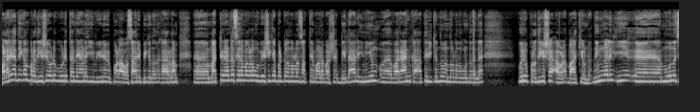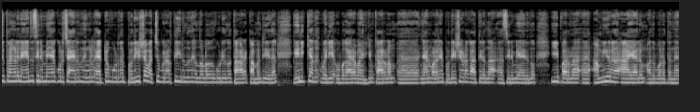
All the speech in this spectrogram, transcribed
വളരെയധികം പ്രതീക്ഷയോടുകൂടി തന്നെയാണ് ഈ വീഡിയോ ഇപ്പോൾ അവസാനിപ്പിക്കുന്നത്. കാരണം മറ്റു രണ്ട് സിനിമകളും ഉപേക്ഷിക്കപ്പെട്ടു എന്നുള്ളത് സത്യമാണ്. പക്ഷേ ബിലാൽ ഇനിയും വരാൻ കാത്തിരിക്കുന്നു എന്നുള്ളത് കൊണ്ട് തന്നെ ഒരു പ്രതീക്ഷ അവിടെ ബാക്കിയുണ്ട്. നിങ്ങളിൽ ഈ മൂന്ന് ചിത്രങ്ങളിൽ ഏത് സിനിമയെ കുറിച്ചായിരുന്നു നിങ്ങൾ ഏറ്റവും കൂടുതൽ പ്രതീക്ഷ വച്ച് പുലർത്തിയിരുന്നത് എന്നുള്ളതും കൂടി ഒന്ന് താഴെ കമന്റ് ചെയ്താൽ എനിക്കത് വലിയ ഉപകാരമായിരിക്കും. കാരണം ഞാൻ വളരെ പ്രതീക്ഷയോടെ കാത്തിരുന്ന സിനിമയായിരുന്നു ഈ പറഞ്ഞ അമീർ ആയാലും അതുപോലെ തന്നെ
